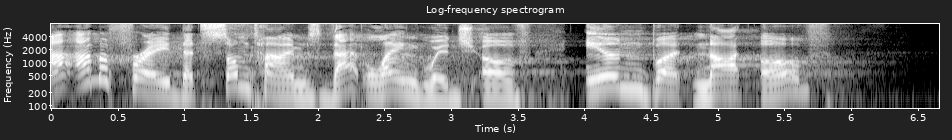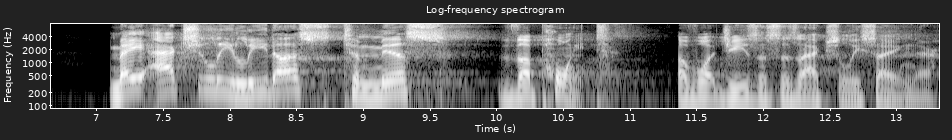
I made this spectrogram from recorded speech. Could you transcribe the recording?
I, am afraid that sometimes that language of in but not of may actually lead us to miss the point of what Jesus is actually saying there.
